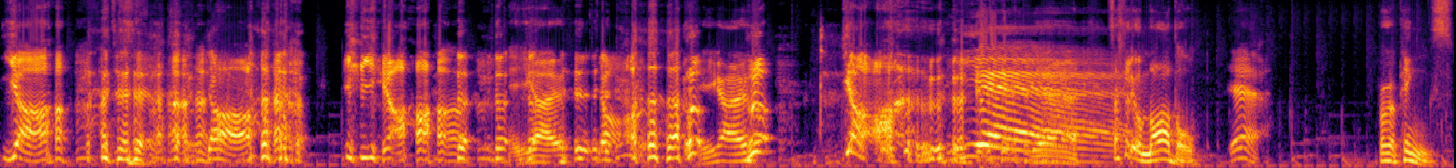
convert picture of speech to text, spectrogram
yeah. I just said- yeah. Here you go. Yeah. Here you go. Yeah. Yeah. Yeah. It's like a little marble. Yeah. Proper pings.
